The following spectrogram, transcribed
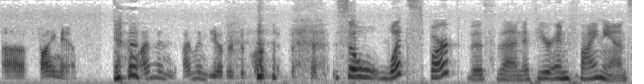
uh, finance. So I'm in I'm in the other department. So, what sparked this then? If you're in finance,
